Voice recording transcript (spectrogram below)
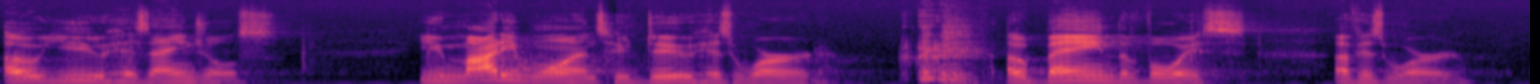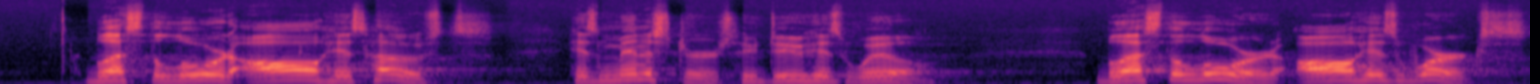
o you his angels, you mighty ones who do his word, obeying the voice of his word. Bless the Lord, all his hosts, his ministers who do his will. Bless the Lord, all his works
